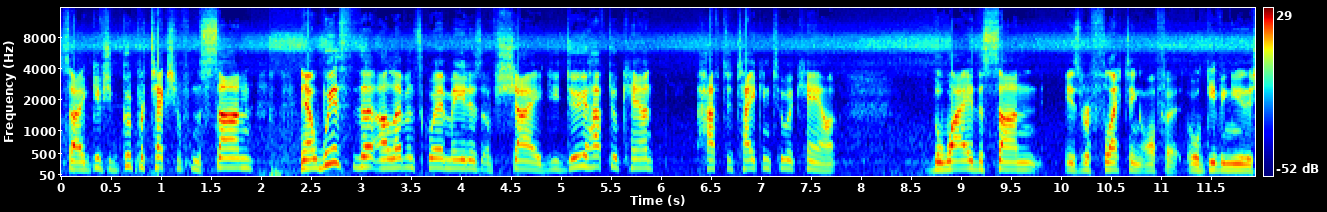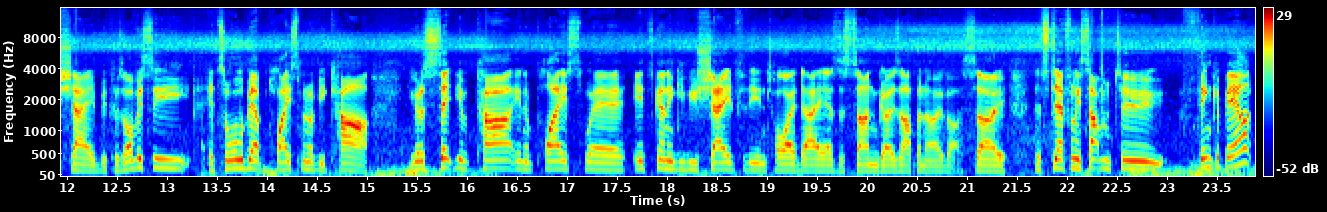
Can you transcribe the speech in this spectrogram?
so it gives you good protection from the sun. Now with the 11 square meters of shade you do have to account have to take into account the way the sun is reflecting off it or giving you the shade because obviously it's all about placement of your car. You got to set your car in a place where it's going to give you shade for the entire day as the sun goes up and over. So it's definitely something to think about.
